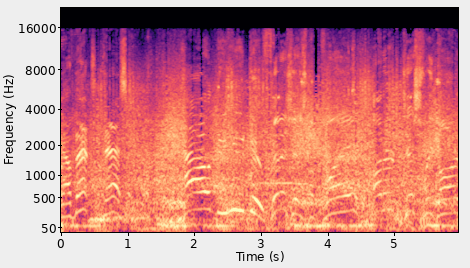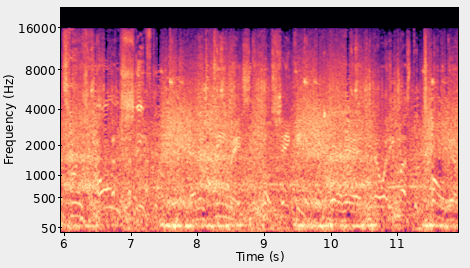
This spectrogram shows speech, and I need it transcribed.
Now that's nasty. How do you do? Finishes the play. Utter disregard for his own safety. and his teammates still shaking their heads. You know what? He must have told them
